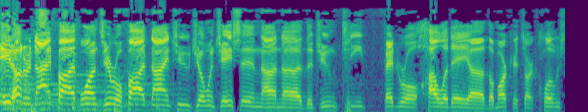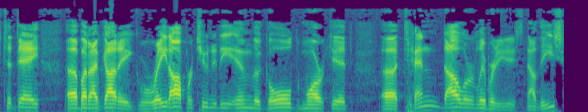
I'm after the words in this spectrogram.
800-951-0592. Joe and Jason on uh, the Juneteenth federal holiday. Uh, the markets are closed today, uh, but I've got a great opportunity in the gold market. Uh, $10 liberties. Now these,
